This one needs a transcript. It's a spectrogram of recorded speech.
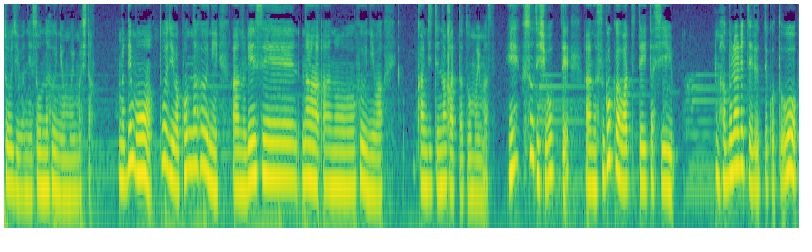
当時はね、そんな風に思いました。まあ、でも、当時はこんな風に、あの、冷静な、あの、風には感じてなかったと思います。え、嘘でしょって、あの、すごく慌てていたし、はぶられてるってことを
